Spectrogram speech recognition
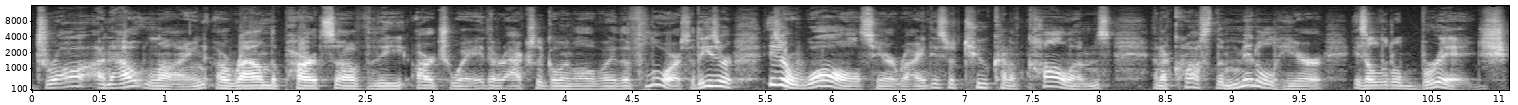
draw an outline around the parts of the archway that are actually going all the way to the floor. So these are these are walls here, right? These are two kind of columns and across the middle here is a little bridge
